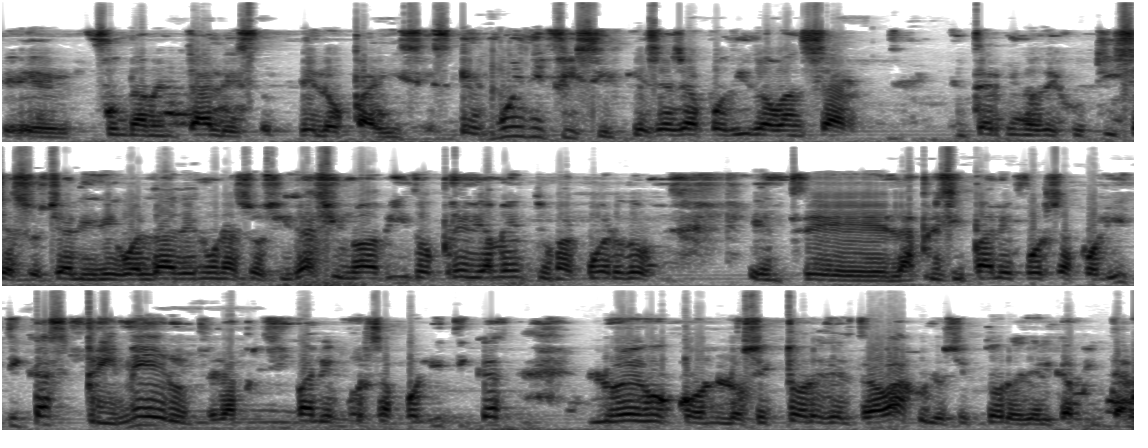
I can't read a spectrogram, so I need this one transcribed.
eh, fundamentales de los países. Es muy difícil que se haya podido avanzar en términos de justicia social y de igualdad en una sociedad si no ha habido previamente un acuerdo entre las principales fuerzas políticas, primero entre las principales fuerzas políticas, luego con los sectores del trabajo y los sectores del capital.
